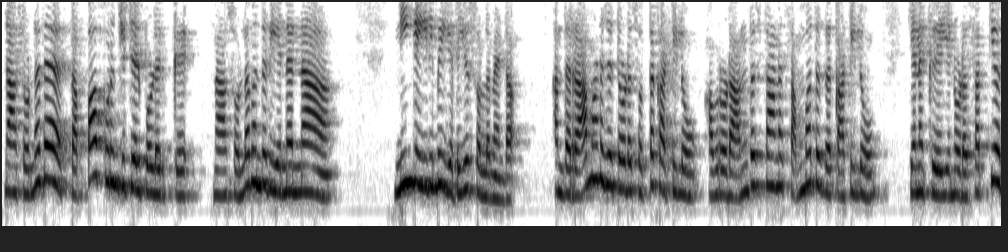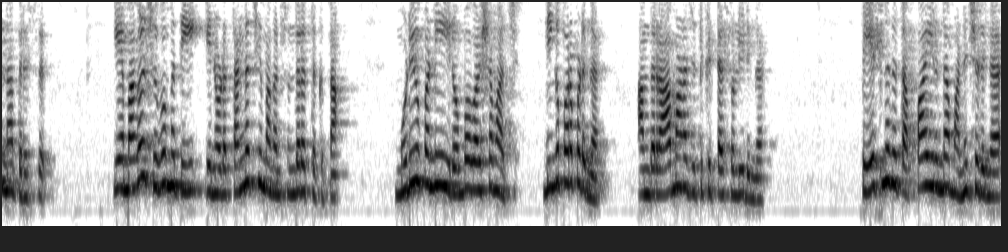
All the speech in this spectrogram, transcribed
நான் சொன்னதை தப்பா புரிஞ்சுட்டேல் போல இருக்கு நான் சொல்ல வந்தது என்னன்னா நீங்க இனிமே எதையும் சொல்ல வேண்டாம். அந்த ராமானுஜத்தோட சொத்தை காட்டிலும் அவரோட அந்தஸ்தான சம்மதத்தை காட்டிலும் எனக்கு என்னோட சத்தியம் தான் பெருசு. என் மகள் சுபமதி என்னோட தங்கச்சி மகன் சுந்தரத்துக்கு தான் முடிவு பண்ணி ரொம்ப வருஷமாச்சு. நீங்க புறப்படுங்க. அந்த ராமானுஜத்துக்கிட்ட சொல்லிடுங்க. பேசினது தப்பா இருந்தா மன்னிச்சிடுங்க.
